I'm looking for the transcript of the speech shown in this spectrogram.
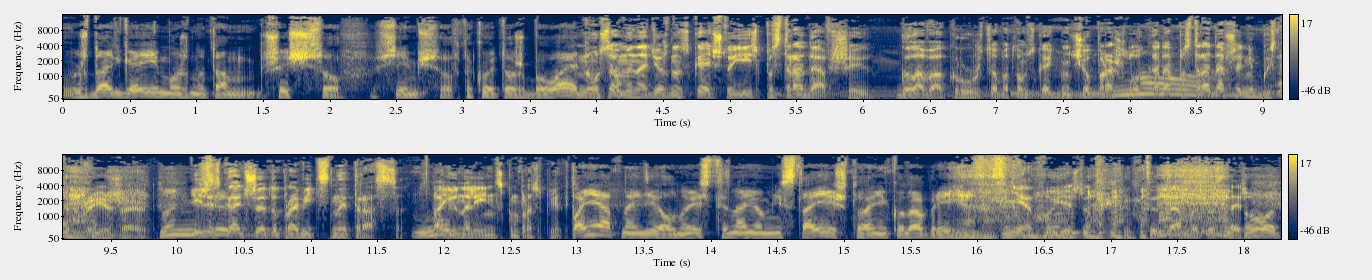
ждать ГАИ можно там 6 часов, 7 часов, такое тоже бывает. Ну, самое надежно сказать, что есть пострадавшие, голова кружится, а потом сказать, ничего прошло. Но... Когда пострадавшие, они быстро приезжают. Ну, Или все... сказать, что это правительственная трасса, ну, стою на Ленинском проспекте. Понятное дело, но если ты на нем не стоишь, то они куда приедут? Нет, ну, если ты там это стоишь. Вот.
